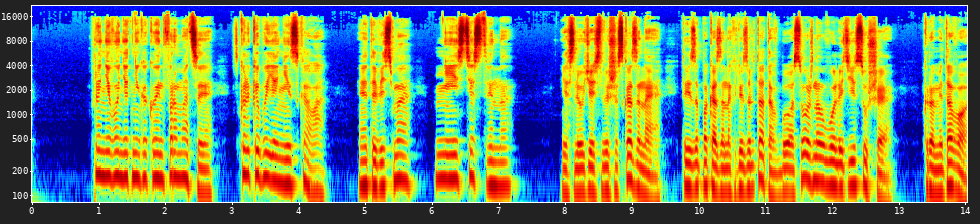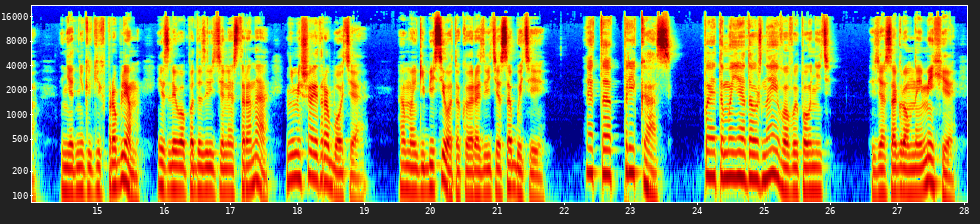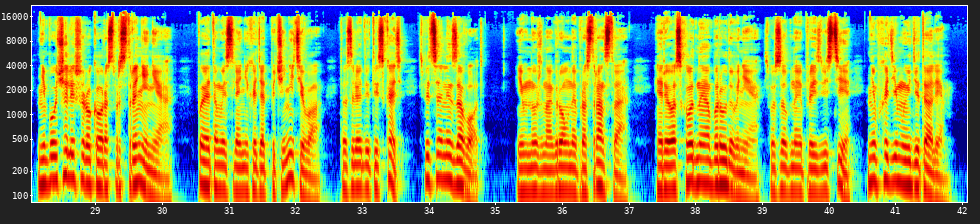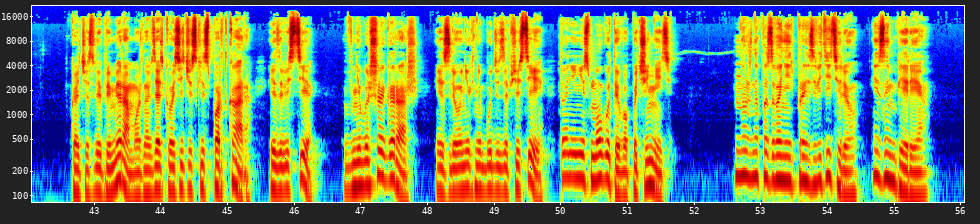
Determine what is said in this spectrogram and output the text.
Про него нет никакой информации, сколько бы я ни искала. Это весьма неестественно. Если учесть вышесказанное, то из-за показанных результатов было сложно уволить Исуши. Кроме того, нет никаких проблем, если его подозрительная сторона не мешает работе. А маги бесило такое развитие событий. Это приказ, поэтому я должна его выполнить. Сейчас огромные мехи не получали широкого распространения, поэтому если они хотят починить его, то следует искать специальный завод. Им нужно огромное пространство и превосходное оборудование, способное произвести необходимые детали. В качестве примера можно взять классический спорткар и завести в небольшой гараж. Если у них не будет запчастей, то они не смогут его починить. Нужно позвонить производителю из Империи.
